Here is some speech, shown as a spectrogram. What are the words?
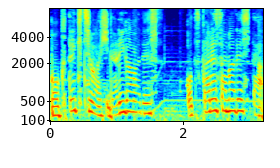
目的地は左側です。お疲れ様でした。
